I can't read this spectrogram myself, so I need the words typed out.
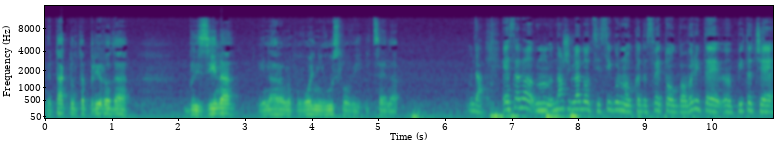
Netaknuta priroda, blizina i naravno povoljni uslovi i cena Da. E sada, naši gledalci sigurno kada sve to govorite, e, pitaće,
